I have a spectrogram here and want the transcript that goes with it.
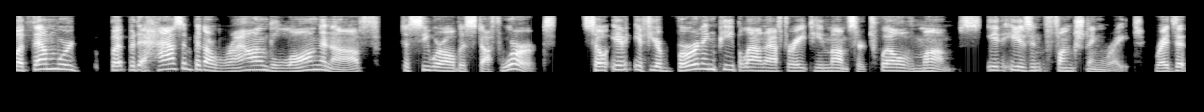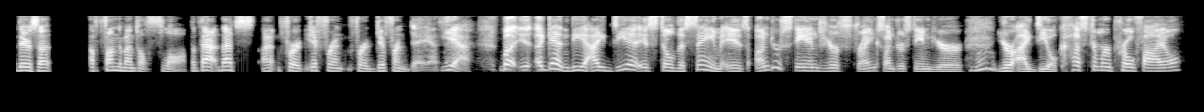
But then we're but but it hasn't been around long enough to see where all this stuff works. So if, if you're burning people out after 18 months or 12 months, it isn't functioning right, right? That there's a, a fundamental flaw, but that that's uh, for a different for a different day. I think. Yeah. But again, the idea is still the same is understand your strengths, understand your Mhm. your ideal customer profile.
